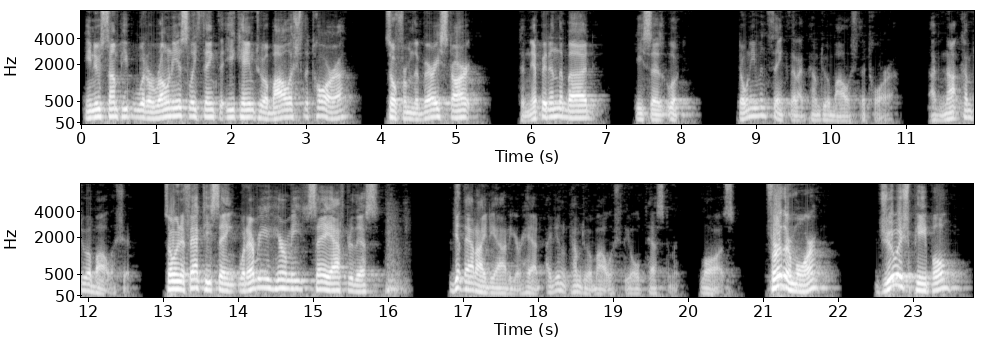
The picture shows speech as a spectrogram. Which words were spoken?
He knew some people would erroneously think that he came to abolish the Torah. So from the very start, to nip it in the bud, he says, look, don't even think that I've come to abolish the Torah. I've not come to abolish it. So in effect, he's saying, whatever you hear me say after this, get that idea out of your head. I didn't come to abolish the Old Testament laws. Furthermore, Jewish people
